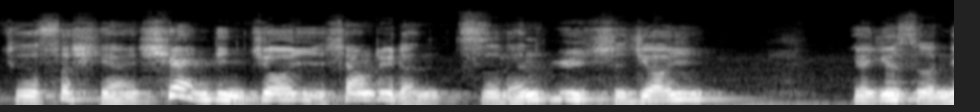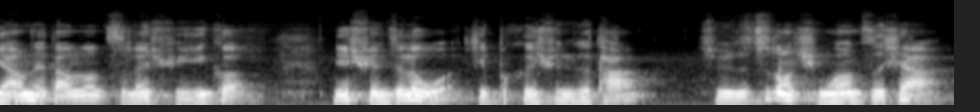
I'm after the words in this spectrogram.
就是涉嫌限定交易相对人只能与其交易，也就是两者当中只能选一个，你选择了我就不可以选择他。所以说这种情况之下，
